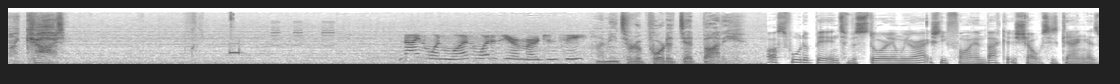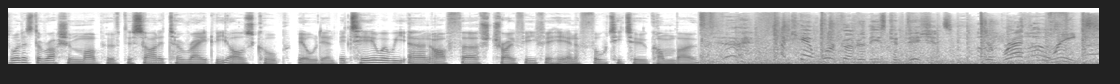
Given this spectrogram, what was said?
My God! 911, what is your emergency? I need to report a dead body. Fast forward a bit into the story, and we are actually fighting back at Schultz's gang as well as the Russian mob who have decided to raid the Oscorp building. It's here where we earn our first trophy for hitting a 42 combo. I can't work under these conditions. Your breath reeks.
